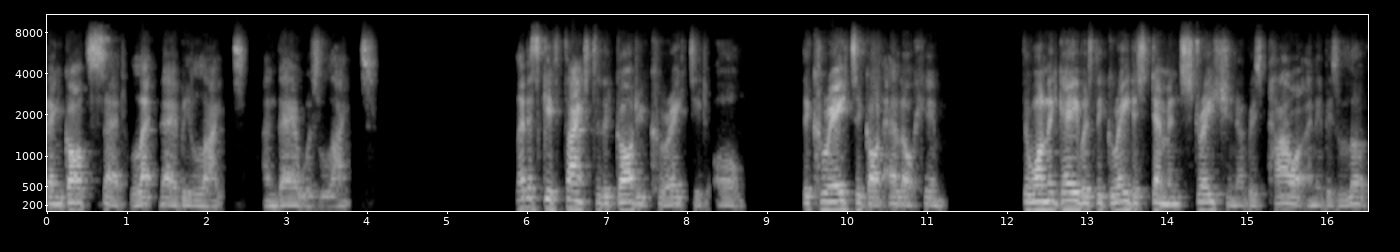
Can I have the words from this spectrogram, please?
Then God said, Let there be light. And there was light. Let us give thanks to the God who created all, the Creator God Elohim, the one that gave us the greatest demonstration of his power and of his love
